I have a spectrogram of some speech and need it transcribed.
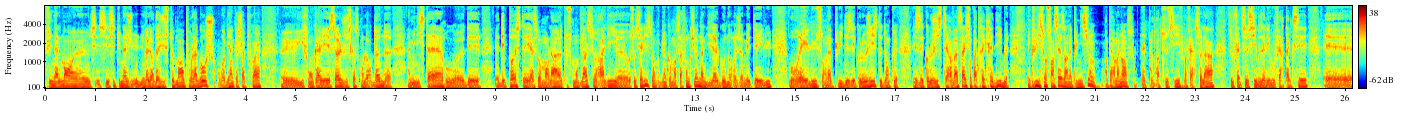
finalement, euh, c'est une, une, valeur d'ajustement pour la gauche. On voit bien qu'à chaque fois ils font cavalier seuls jusqu'à ce qu'on leur donne un ministère ou des, des postes et à ce moment-là tout ce monde-là se rallie aux socialistes. On voit bien comment ça fonctionne. Anne Hidalgo n'aurait jamais été élu ou réélu sans l'appui des écologistes. Donc que les écologistes servent à ça, ils sont pas très crédibles. Et puis ils sont sans cesse dans la punition, en permanence. Vous n'avez pas le droit de ceci, il faut pas faire cela. Si vous faites ceci, vous allez vous faire taxer. Et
